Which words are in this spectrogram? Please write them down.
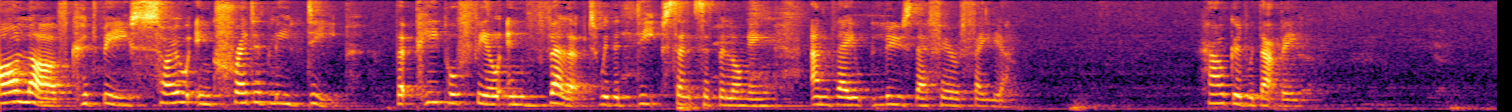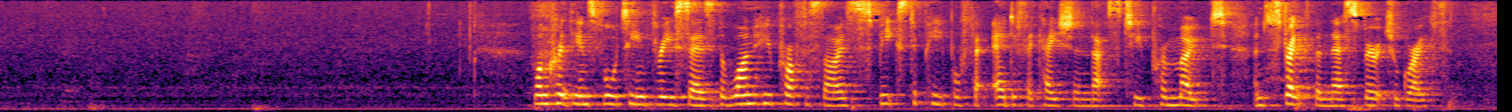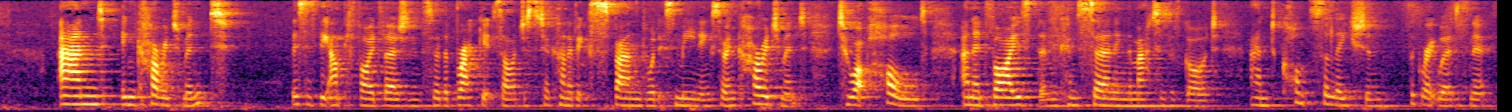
Our love could be so incredibly deep that people feel enveloped with a deep sense of belonging and they lose their fear of failure. How good would that be? One Corinthians 14:3 says, "The one who prophesies speaks to people for edification, that's to promote and strengthen their spiritual growth." And encouragement. This is the amplified version, so the brackets are just to kind of expand what it's meaning. So, encouragement to uphold and advise them concerning the matters of God, and consolation. It's a great word, isn't it?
